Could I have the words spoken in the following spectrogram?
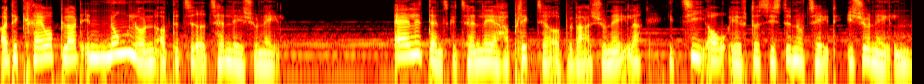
og det kræver blot en nogenlunde opdateret tandlægejournal. Alle danske tandlæger har pligt til at opbevare journaler i 10 år efter sidste notat i journalen.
